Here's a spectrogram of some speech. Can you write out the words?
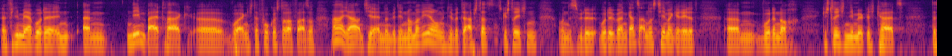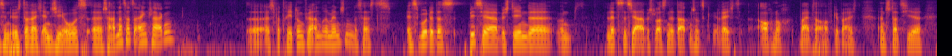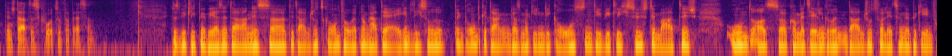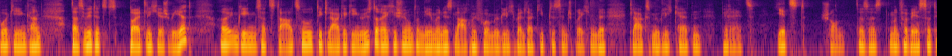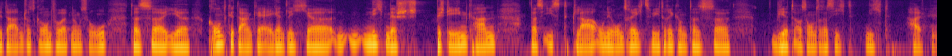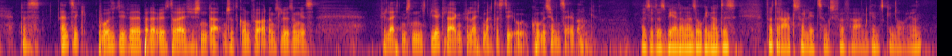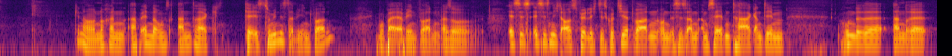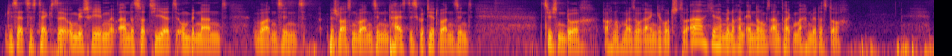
Äh, vielmehr wurde in einem Nebenbeitrag, äh, wo eigentlich der Fokus darauf war, so, ah ja, und hier ändern wir die Nummerierung und hier wird der Abstand gestrichen und es wurde, wurde über ein ganz anderes Thema geredet, ähm, wurde noch gestrichen die Möglichkeit, dass in Österreich NGOs äh, Schadenersatz einklagen äh, als Vertretung für andere Menschen. Das heißt, es wurde das bisher bestehende und letztes Jahr beschlossene Datenschutzrecht auch noch weiter aufgeweicht, anstatt hier den Status quo zu verbessern. Das wirklich Perverse daran ist, äh, die Datenschutzgrundverordnung hatte ja eigentlich so den Grundgedanken, dass man gegen die Großen, die wirklich systematisch und aus äh, kommerziellen Gründen Datenschutzverletzungen begehen, vorgehen kann. Das wird jetzt deutlich erschwert. Äh, Im Gegensatz dazu, die Klage gegen österreichische Unternehmen ist nach wie vor möglich, weil da gibt es entsprechende Klagsmöglichkeiten bereits jetzt schon. Das heißt, man verwässert die Datenschutzgrundverordnung so, dass äh, ihr Grundgedanke eigentlich äh, nicht mehr bestehen kann. Das ist klar unionsrechtswidrig und das äh, wird aus unserer Sicht nicht halten. Das einzig Positive bei der österreichischen Datenschutzgrundverordnungslösung ist, vielleicht müssen nicht wir klagen, vielleicht macht das die EU-Kommission selber. Also das wäre dann ein sogenanntes Vertragsverletzungsverfahren, ganz genau. Ja. Genau, noch ein Abänderungsantrag, der ist zumindest erwähnt worden. Wobei erwähnt worden. Also es ist, es ist nicht ausführlich diskutiert worden und es ist am, am selben Tag, an dem hunderte andere Gesetzestexte umgeschrieben, anders sortiert, umbenannt worden sind, beschlossen worden sind und heiß diskutiert worden sind, zwischendurch auch nochmal so reingerutscht. So, ah, hier haben wir noch einen Änderungsantrag, machen wir das doch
